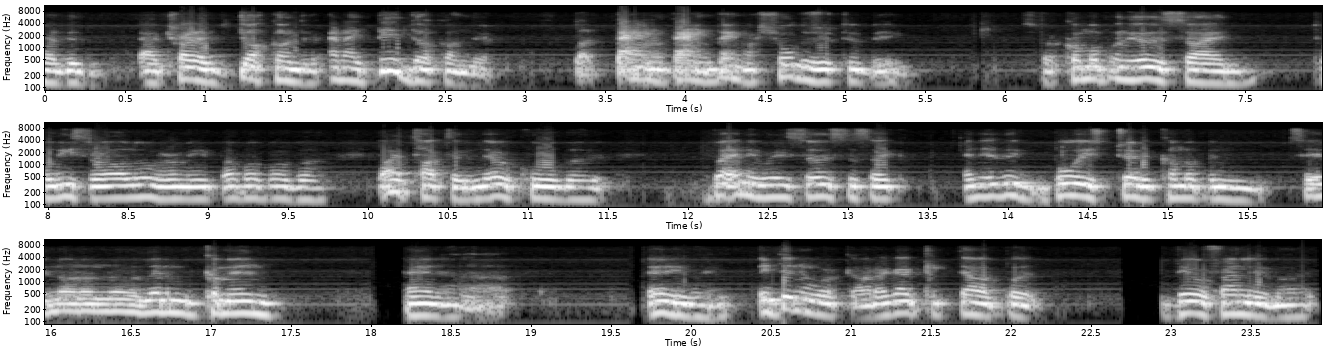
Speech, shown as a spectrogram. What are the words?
I, did, I tried to duck under, and I did duck under, but bang, bang, bang, my shoulders are too big. So I come up on the other side, police are all over me, blah blah blah blah. But I talked to them; they were cool about it. But anyway, so it's just like, and the other boys try to come up and say, no, no, no, let them come in. And uh, anyway, it didn't work out. I got kicked out, but they were friendly about it.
